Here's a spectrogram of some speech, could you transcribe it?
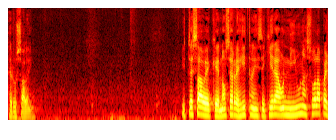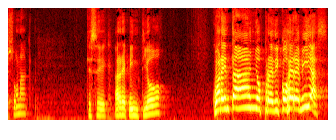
Jerusalén. Y usted sabe que no se registra ni siquiera ni una sola persona que se arrepintió. 40 años predicó Jeremías.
